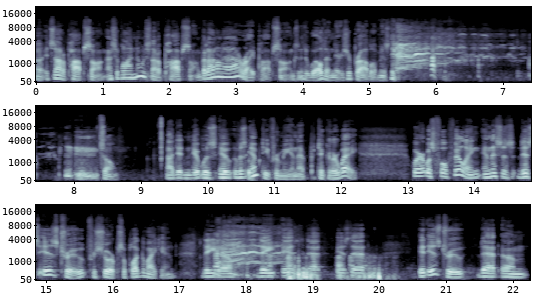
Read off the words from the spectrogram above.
uh, it's not a pop song." I said, "Well, I know it's not a pop song, but I don't know how to write pop songs." And said, "Well, then there's your problem, isn't it?" so, I didn't. It was it, it was empty for me in that particular way where it was fulfilling, and this is this is true for sure. So plug the mic in. The um, the is that is that it is true that um,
